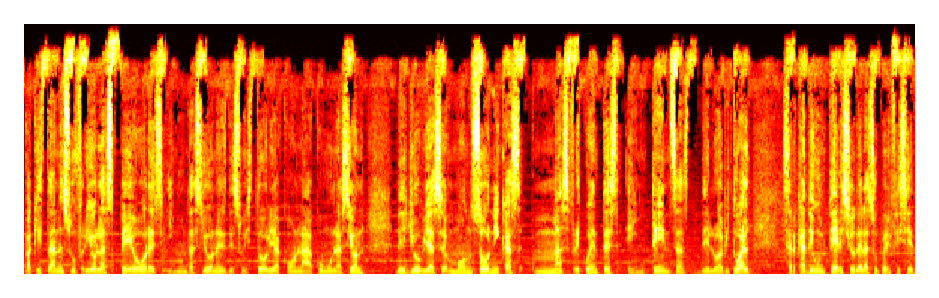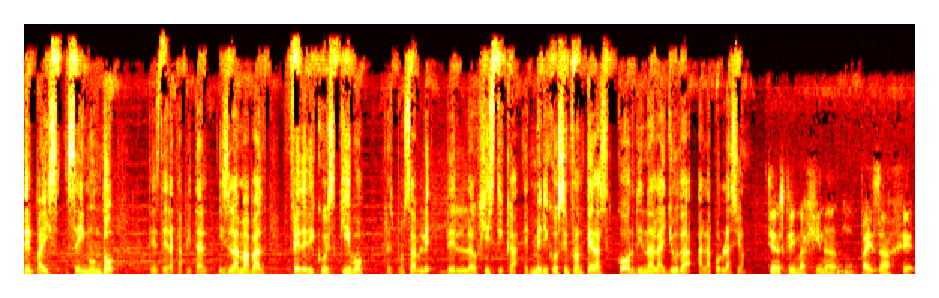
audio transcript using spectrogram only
Pakistán sufrió las peores inundaciones de su historia con la acumulación de lluvias monzónicas más frecuentes e intensas de lo habitual. Cerca de un tercio de la superficie del país se inundó. Desde la capital Islamabad, Federico Esquivo, responsable de logística en Médicos Sin Fronteras, coordina la ayuda a la población. Tienes que imaginar un paisaje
